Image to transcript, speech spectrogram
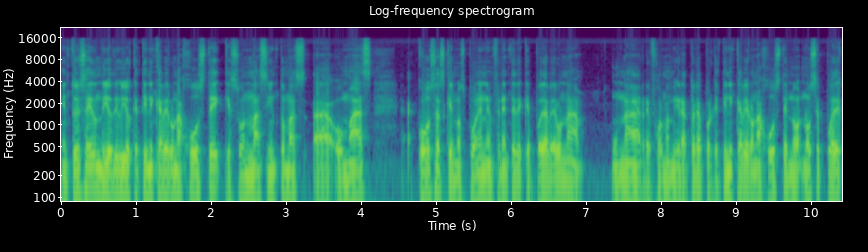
Entonces ahí donde yo digo yo que tiene que haber un ajuste, que son más síntomas ah, o más cosas que nos ponen enfrente de que puede haber una, una reforma migratoria porque tiene que haber un ajuste, no, no se puede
